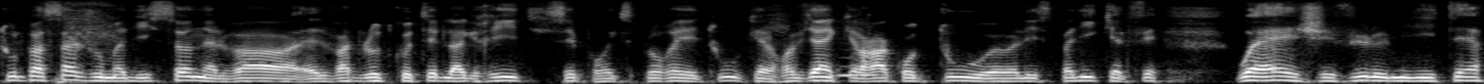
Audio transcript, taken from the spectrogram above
tout le passage où Madison, elle va, elle va de l'autre côté de la grille, tu sais, pour explorer et tout, qu'elle revient et qu'elle raconte tout, euh, l'hispanique, elle fait, ouais, j'ai vu le militaire,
